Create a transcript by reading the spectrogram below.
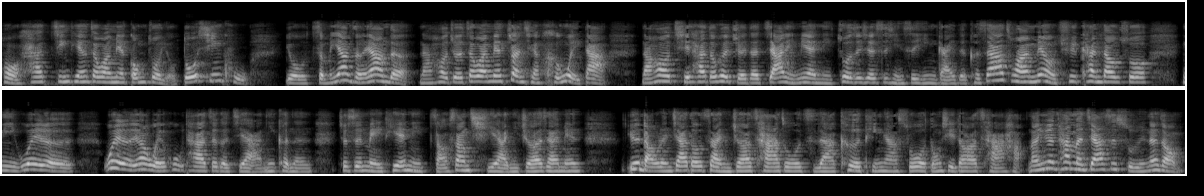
哦，他今天在外面工作有多辛苦，有怎么样怎么样的，然后就在外面赚钱很伟大，然后其实他都会觉得家里面你做这些事情是应该的，可是他从来没有去看到说，你为了为了要维护他这个家，你可能就是每天你早上起来，你就要在那边。因为老人家都在，你就要擦桌子啊、客厅啊，所有东西都要擦好。那因为他们家是属于那种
